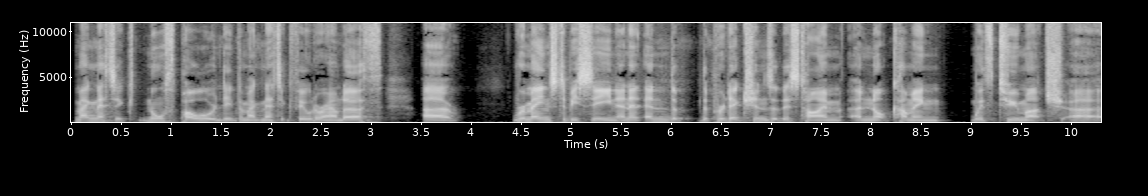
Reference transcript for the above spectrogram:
magnetic North Pole or indeed the magnetic field around Earth uh, remains to be seen. And and the the predictions at this time are not coming with too much, uh,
